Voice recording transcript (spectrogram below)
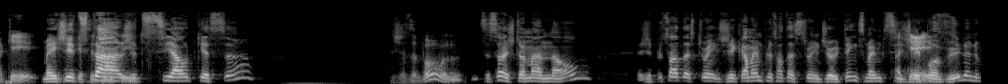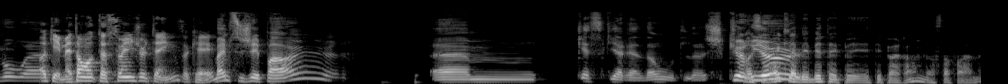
ok. Mais j'ai du temps, j'ai du si hâte que ça? Je sais pas. C'est ça, justement, non. J'ai plus hâte à Stranger, j'ai quand même plus hâte à Stranger Things, même si je l'ai pas vu, le nouveau, euh, Ok, mettons, t'as Stranger Things, ok. même si j'ai peur. Euh, qu'est-ce qu'il y aurait d'autre, là? Je suis Ouais, c'est curieux. vrai que la bébite était, était peurante dans cette affaire-là.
